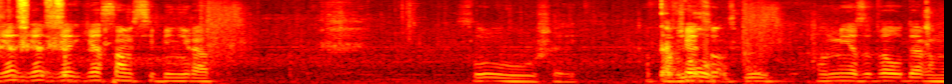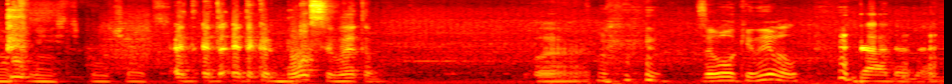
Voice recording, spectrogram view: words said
я, я, я, я сам себе не рад. Слушай. а Получается, он, он меня за два удара может вынести, получается. Это, это, это как боссы в этом. В- The Walking Evil? Да, да, да.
